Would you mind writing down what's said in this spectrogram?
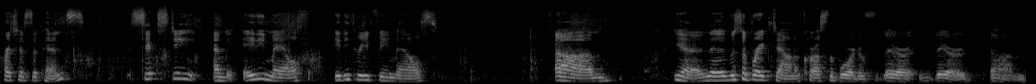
participants, 60, I mean, 80 males, 83 females. Um, yeah, and there was a breakdown across the board of their their um,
